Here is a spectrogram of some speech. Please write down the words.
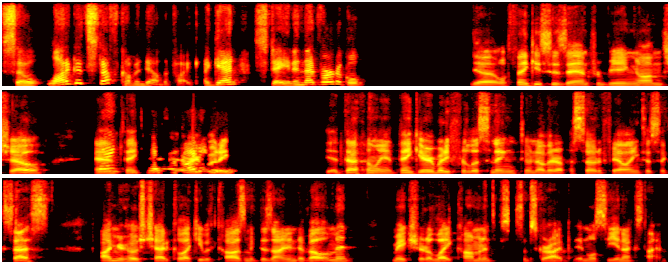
So a lot of good stuff coming down the pike. Again, staying in that vertical. Yeah. Well, thank you, Suzanne, for being on the show. And thank, thank you, everybody. Yeah, definitely. And thank you, everybody, for listening to another episode of Failing to Success. I'm your host, Chad Kalecki with Cosmic Design and Development. Make sure to like, comment, and subscribe, and we'll see you next time.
